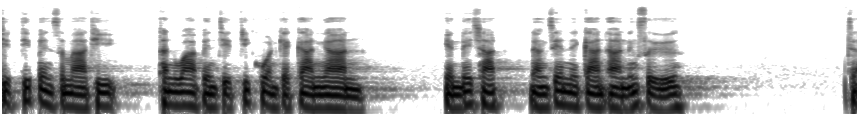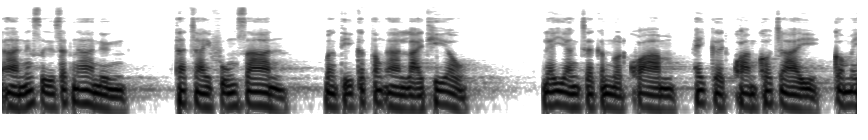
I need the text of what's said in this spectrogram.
จิตที่เป็นสมาธิ ท่านว่าเป็นจิตที่ควรแก่การงาน เห็นได้ชัด ดังเช่นในการอ่านหนังสือ จะอ่านหนังสือสักหน้าหนึ่ง ถ้าใจฟุ้งซ่าน บางทีก็ต้องอ่านหลายเที่ยว และยังจะกำหนดความให้เกิดความเข้าใจก็ไม่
